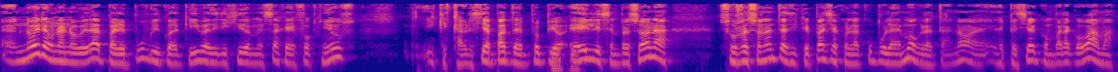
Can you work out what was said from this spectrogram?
Eh, no era una novedad para el público al que iba dirigido el mensaje de Fox News y que establecía parte del propio Ailes en persona sus resonantes discrepancias con la cúpula demócrata, ¿no? en especial con Barack Obama,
